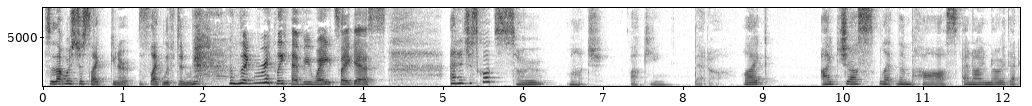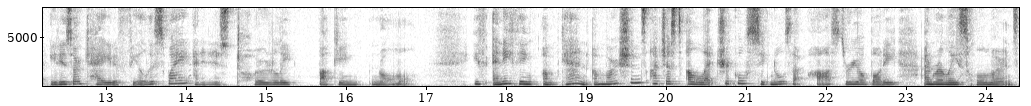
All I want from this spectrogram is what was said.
So that was just like, you know, it's like lifting like really heavy weights, I guess. And it just got so much fucking better. Like I just let them pass and I know that it is okay to feel this way and it is totally fucking normal. If anything, um, again, emotions are just electrical signals that pass through your body and release hormones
